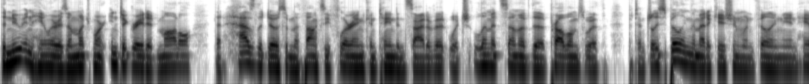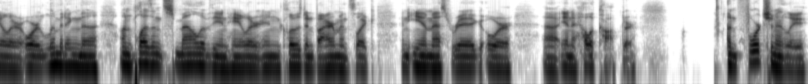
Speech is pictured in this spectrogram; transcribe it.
The new inhaler is a much more integrated model that has the dose of methoxyflurane contained inside of it, which limits some of the problems with potentially spilling the medication when filling the inhaler or limiting the unpleasant smell of the inhaler in closed environments like an EMS rig or uh, in a helicopter. Unfortunately,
